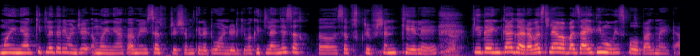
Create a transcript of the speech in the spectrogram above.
म्हयन्याक कितले तरी म्हणजे म्हयन्याक आमी सबस्क्रिप्शन केलें टू हंड्रेड किंवा कितल्यांचे सबस्क्रिप्शन केले की तांकां घरा बसल्या बाबा जाय ती मुवीज पळोवपाक मेळटा.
